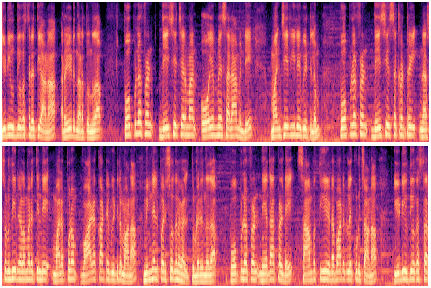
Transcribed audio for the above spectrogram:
ഇ ഡി ഉദ്യോഗസ്ഥരെത്തിയാണ് റെയ്ഡ് നടത്തുന്നത്. പോപ്പുലർ ഫ്രണ്ട് ദേശീയ ചെയർമാൻ ഒ എം എ സലാമിന്റെ മഞ്ചേരിയിലെ വീട്ടിലും പോപ്പുലർ ഫ്രണ്ട് ദേശീയ സെക്രട്ടറി നസറുദ്ദീൻ ഇളമരത്തിന്റെ മലപ്പുറം വാഴക്കാട്ട് വീട്ടിലുമാണ് മിന്നൽ പരിശോധനകൾ തുടരുന്നത്. പോപ്പുലർ ഫ്രണ്ട് നേതാക്കളുടെ സാമ്പത്തിക ഇടപാടുകളെക്കുറിച്ചാണ് ഇ ഡി ഉദ്യോഗസ്ഥർ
